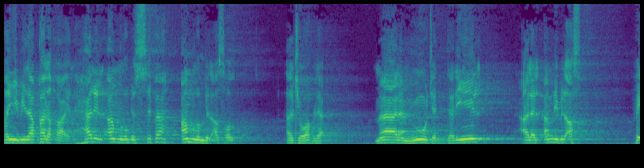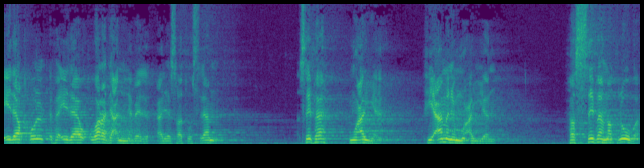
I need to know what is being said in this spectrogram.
طيب إذا قال قائل هل الأمر بالصفة أمر بالأصل؟ الجواب لا. ما لم يوجد دليل على الأمر بالأصل. فإذا قلت فإذا ورد عن النبي عليه الصلاة والسلام صفة معينة في عمل معين فالصفة مطلوبة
